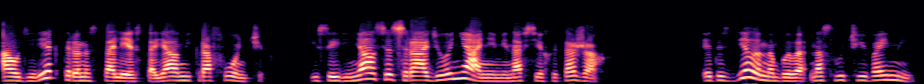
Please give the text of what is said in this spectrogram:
А у директора на столе стоял микрофончик и соединялся с радионянями на всех этажах. Это сделано было на случай войны,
